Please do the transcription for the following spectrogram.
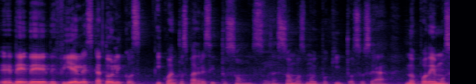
eh, de, de, de fieles católicos ¿Y cuántos padrecitos somos? O sea, somos muy poquitos, o sea, no podemos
